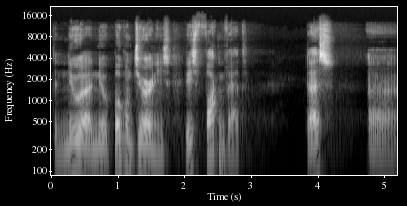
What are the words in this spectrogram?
De nieuwe, nieuwe Pokémon Journeys. Die is fucking vet. Dat is eh, eh,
